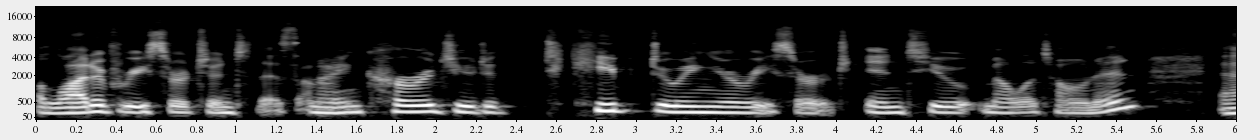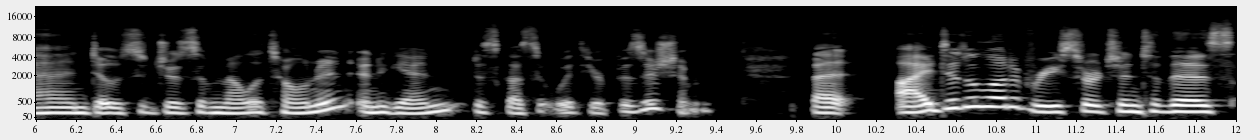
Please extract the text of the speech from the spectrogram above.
a lot of research into this, and I encourage you to, to, keep doing your research into melatonin and dosages of melatonin. And again, discuss it with your physician. But I did a lot of research into this.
